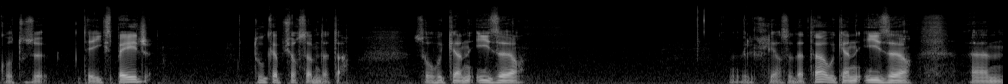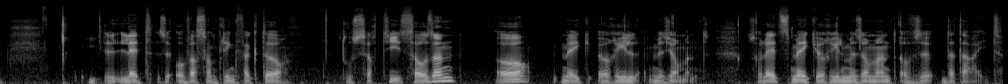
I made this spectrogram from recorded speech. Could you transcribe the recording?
go to the TX page to capture some data. So we can either we will clear the data. We can either um, let the oversampling factor to 30,000 or make a real measurement. So let's make a real measurement of the data rate.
